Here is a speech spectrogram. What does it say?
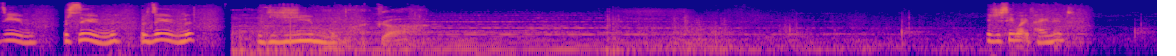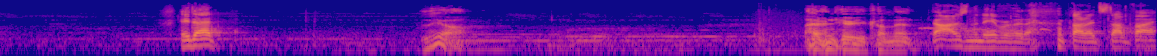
Resume. Resume. Resume. Resume. Oh my God. Did you see what he painted? Hey, Dad. Leo. I didn't hear you come in. Oh, I was in the neighborhood. I thought I'd stop by.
